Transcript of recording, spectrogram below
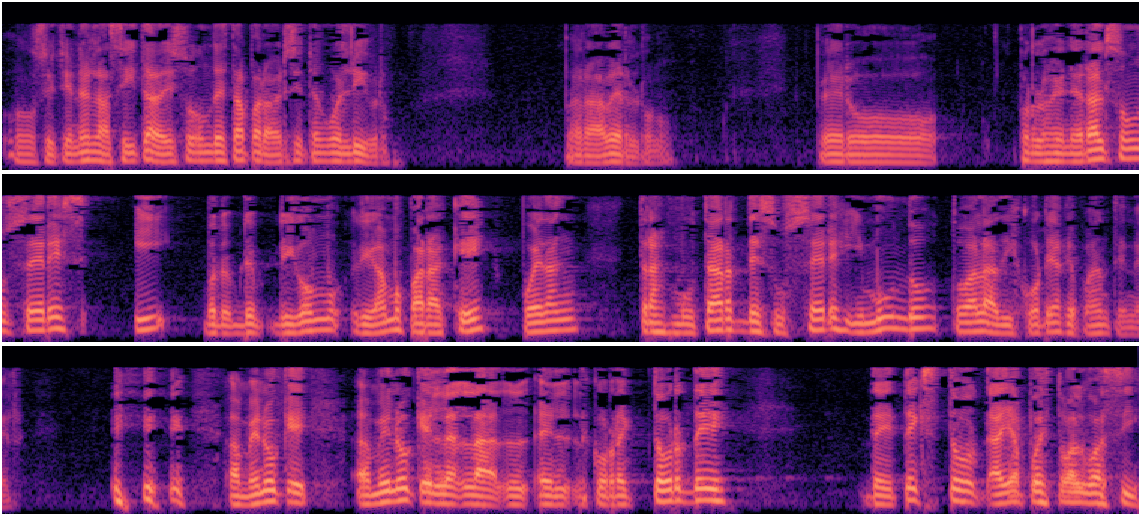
O si tienes la cita de eso, ¿dónde está? Para ver si tengo el libro. Para verlo, ¿no? Pero por lo general son seres y, digamos, digamos para que puedan transmutar de sus seres inmundos toda la discordia que puedan tener. a menos que, a menos que el corrector de, texto haya puesto algo así.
